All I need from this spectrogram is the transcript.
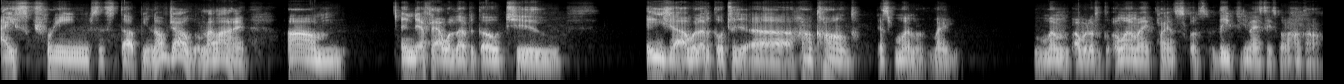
ice creams and stuff. You know, joke. I'm not lying. Um, and definitely I would love to go to Asia. I would love to go to uh, Hong Kong. That's one of my One, I would have one of my plans was to leave the United States, go to Hong Kong.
